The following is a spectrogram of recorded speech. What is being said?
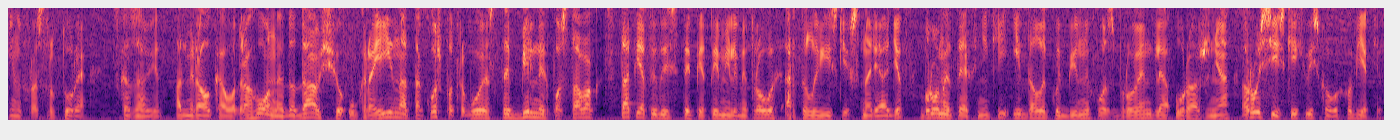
інфраструктури, сказав він. Адмірал Каводрагоне додав, що Україна також потребує стабільних поставок 155-мм артилерійських снарядів, бронетехніки і далекобійних озброєнь для ураження російських військових об'єктів.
